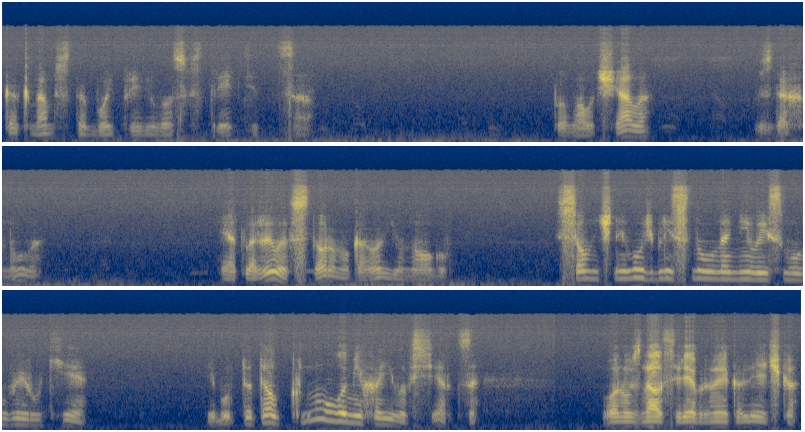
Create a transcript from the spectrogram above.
как нам с тобой привелось встретиться». Помолчала, вздохнула, и отложила в сторону коровью ногу. Солнечный луч блеснул на милой смуглой руке и будто толкнуло Михаила в сердце. Он узнал серебряное колечко —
